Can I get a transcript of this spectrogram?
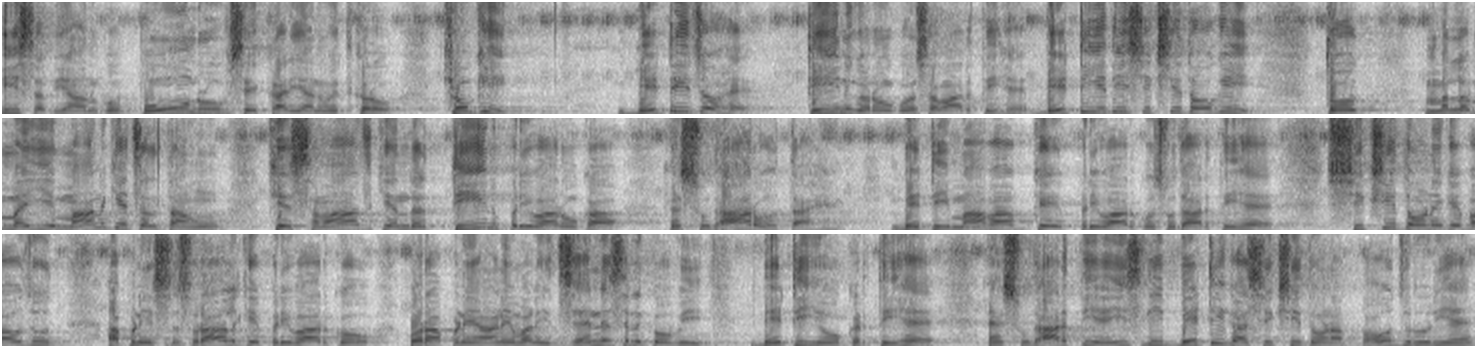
इस अभियान को पूर्ण रूप से कार्यान्वित करो। क्योंकि बेटी जो है, तीन घरों को संवारती है। बेटी यदि शिक्षित होगी तो मतलब मैं ये मान के चलता हूँ कि समाज के अंदर तीन परिवारों का सुधार होता है। बेटी माँ बाप के परिवार को सुधारती है, शिक्षित होने के बावजूद अपने ससुराल के परिवार को और अपने आने वाली जनरेशन को भी बेटी ही वो करती है सुधारती है। इसलिए बेटी का शिक्षित होना बहुत ज़रूरी है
